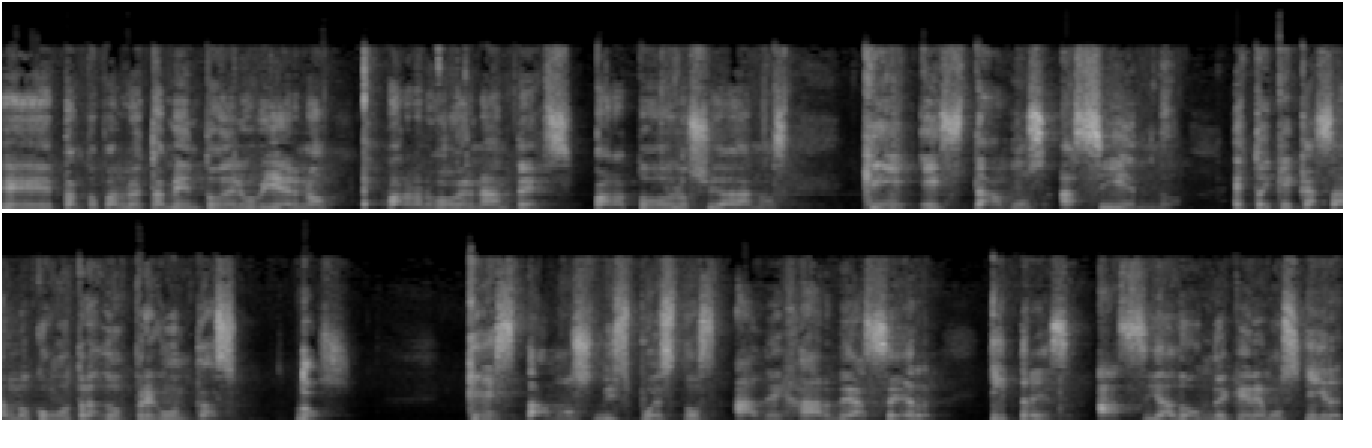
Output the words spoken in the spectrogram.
eh, tanto para los estamentos del gobierno, para los gobernantes, para todos los ciudadanos. ¿Qué estamos haciendo? Esto hay que casarlo con otras dos preguntas. Dos, ¿qué estamos dispuestos a dejar de hacer? Y tres, ¿hacia dónde queremos ir?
